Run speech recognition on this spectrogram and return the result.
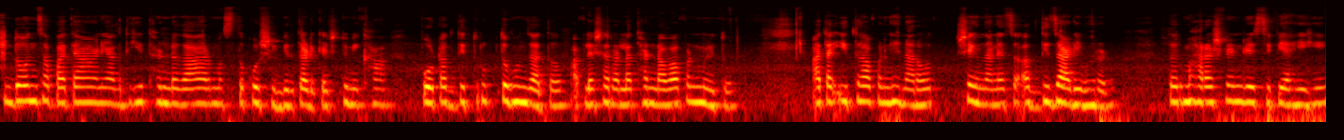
दोन चपात्या आणि अगदी थंडगार मस्त कोशिंबीर तडक्याची तुम्ही खा. पोट अगदी तृप्त होऊन जातं. आपल्या शरीराला थंडावा पण मिळतो. आता इथं आपण घेणार आहोत शेंगदाण्याचं अगदी जाडी भरड. तर महाराष्ट्रीयन रेसिपी आहे ही.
